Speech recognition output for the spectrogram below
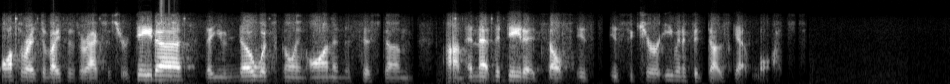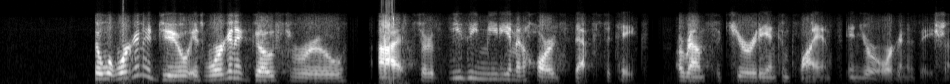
authorized devices are access your data, that you know what's going on in the system, um, and that the data itself is, is secure even if it does get lost. So what we're going to do is we're going to go through uh, sort of easy, medium, and hard steps to take around security and compliance in your organization.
